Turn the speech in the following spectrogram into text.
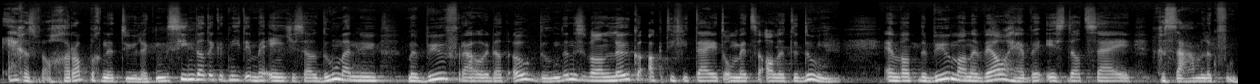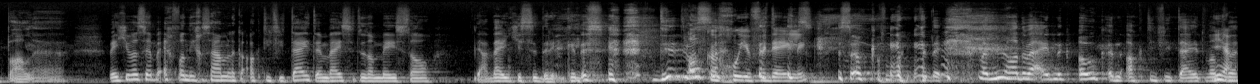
ergens wel grappig natuurlijk. Misschien dat ik het niet in mijn eentje zou doen... maar nu mijn buurvrouwen dat ook doen... dan is het wel een leuke activiteit om met z'n allen te doen. En wat de buurmannen wel hebben, is dat zij gezamenlijk voetballen. Weet je wel, ze hebben echt van die gezamenlijke activiteiten. En wij zitten dan meestal ja, wijntjes te drinken. Dus dit was Ook een goede verdeling. dat is ook een mooie idee. Maar nu hadden we eindelijk ook een activiteit wat Ja. we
